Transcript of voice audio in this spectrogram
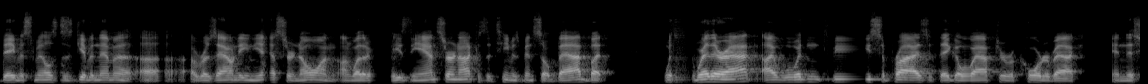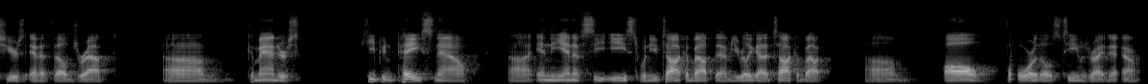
Davis Mills has given them a, a, a resounding yes or no on on whether he's the answer or not because the team has been so bad. But with where they're at, I wouldn't be surprised if they go after a quarterback in this year's NFL draft. Um, commanders keeping pace now uh, in the NFC East. When you talk about them, you really got to talk about um, all four of those teams right now.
